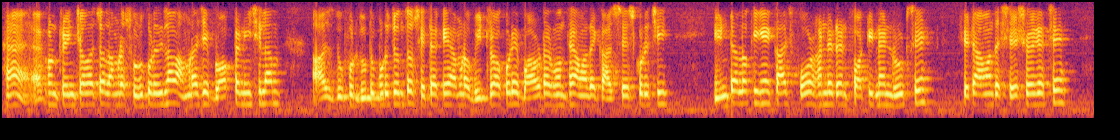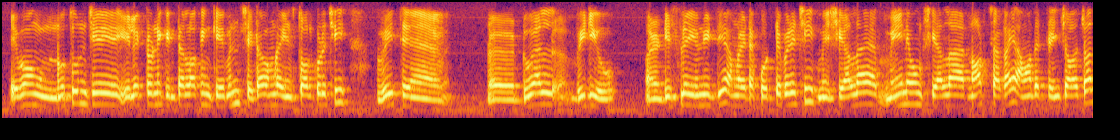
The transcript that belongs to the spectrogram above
হ্যাঁ এখন ট্রেন চলাচল আমরা শুরু করে দিলাম আমরা যে ব্লকটা নিয়েছিলাম আজ দুপুর দুটো পর্যন্ত সেটাকে আমরা উইথড্র করে বারোটার মধ্যে আমাদের কাজ শেষ করেছি। ইন্টারলকিং এর কাজ four hundred and forty nine রুটসে সেটা আমাদের শেষ হয়ে গেছে। এবং নতুন যে ইলেকট্রনিক ইন্টারলকিং কেবিন সেটাও আমরা ইনস্টল করেছি উইথ ডুয়াল ভিডিও মানে ডিসপ্লে ইউনিট দিয়ে আমরা এটা করতে পেরেছি। শিয়ালদা মেন এবং শিয়ালদা নর্থ শাখায় আমাদের ট্রেন চলাচল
